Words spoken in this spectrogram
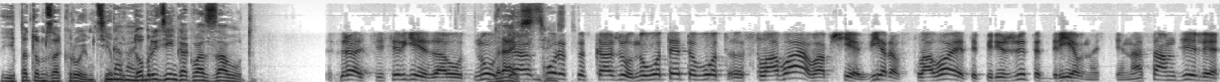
И потом закроем тему. Давай. Добрый день, как вас зовут? Здравствуйте, Сергей зовут. Ну, Здрасте. я коротко скажу. Ну, вот это вот э, слова вообще, вера в слова, это пережиток древности. На самом деле,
